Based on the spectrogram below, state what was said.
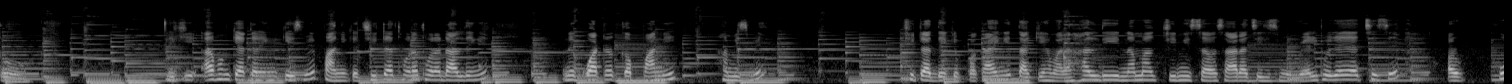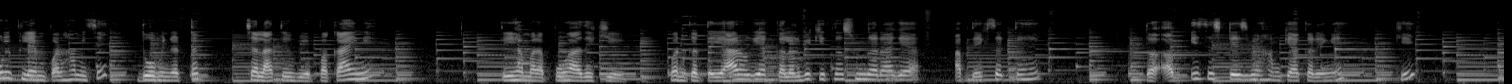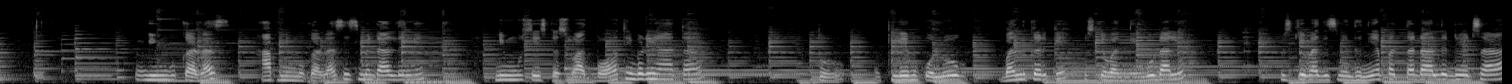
तो देखिए, अब हम क्या करेंगे कि इसमें पानी का छीटा थोड़ा थोड़ा डाल देंगे। क्वार्टर कप पानी हम इसमें छिटा दे के पकाएँगे ताकि हमारा हल्दी, नमक, चीनी सब सारा चीज़ इसमें मेल्ट हो जाए अच्छे से। और फुल फ्लेम पर हम इसे दो मिनट तक चलाते हुए पकाएँगे। तो ये हमारा पोहा देखिए बनकर तैयार हो गया। कलर भी कितना सुंदर आ गया। आप देख सकते हैं। तो अब इस स्टेज में हम क्या करेंगे कि नींबू का रस, हाफ़ नींबू का रस इसमें डाल देंगे। नींबू से इसका स्वाद बहुत ही बढ़िया आता है। तो फ्लेम को लो बंद करके उसके बाद नींबू डालें। उसके बाद इसमें धनिया पत्ता डाल दें ढेर सारा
